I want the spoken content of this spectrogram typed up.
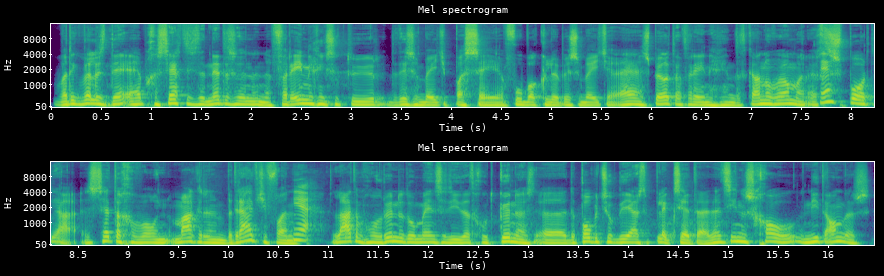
Wat ik wel eens heb gezegd is dat net als een, een verenigingsstructuur, dat is een beetje passé. Een voetbalclub is een beetje hè, een speeltuinvereniging, dat kan nog wel. Maar echt Ja. sport, ja, zet er gewoon, maak er een bedrijfje van. Ja. Laat hem gewoon runnen door mensen die dat goed kunnen. Eh, de poppetjes op de juiste plek zetten. Dat is in een school niet anders.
